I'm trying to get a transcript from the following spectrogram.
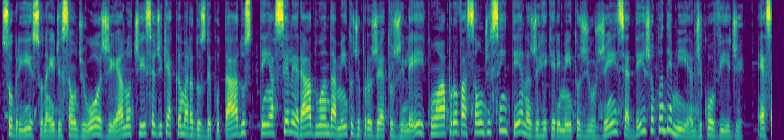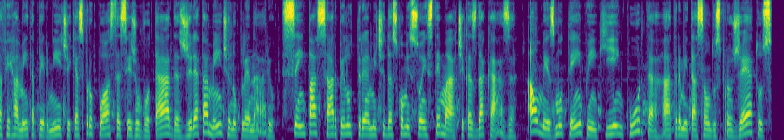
Sobre isso, na edição de hoje, é a notícia de que a Câmara dos Deputados tem acelerado o andamento de projetos de lei com a aprovação de centenas de requerimentos de urgência desde a pandemia de Covid. Essa ferramenta permite que as propostas sejam votadas diretamente no plenário, sem passar pelo trâmite das comissões temáticas da Casa. Ao mesmo tempo em que encurta a tramitação dos projetos,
